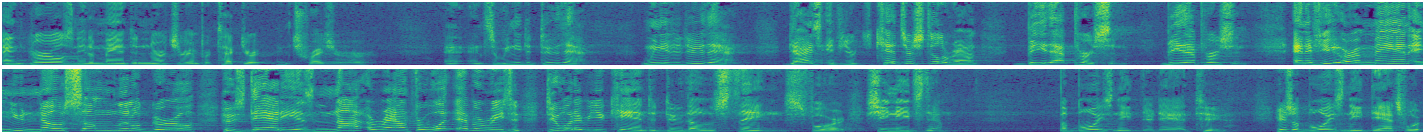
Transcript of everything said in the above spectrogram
And girls need a man to nurture and protect her and treasure her. And, and so we need to do that. We need to do that. Guys, if your kids are still around, be that person. Be that person. And if you are a man and you know some little girl whose daddy is not around for whatever reason, do whatever you can to do those things for her. She needs them. But boys need their dad too. Here's what boys need dads for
